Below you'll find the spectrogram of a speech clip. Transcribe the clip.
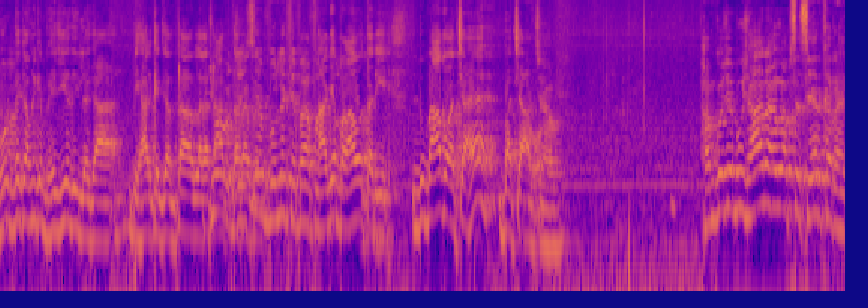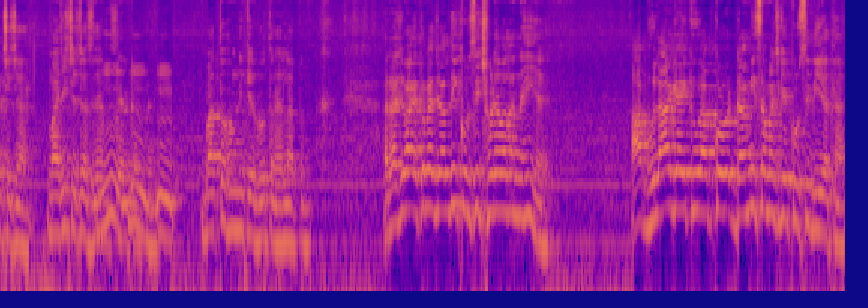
वोट दे के हमनी के भेजिए दी ले जा बिहार के जनता लगातार जैसे बोले के बाद आगे बढ़ाओ तरी डुबाव चाहे बचाओ। चाहो हमको जो बुझा रहा है वो आपसे शेयर कर रहे हैं चचा। माझी चचा से हम शेयर करते हैं। हम्म। बात तो हमने के होत रहेला अपन रजवा इतना जल्दी कुर्सी छोड़े वाला नहीं है। आप भुला गए कि वो आपको डमी समझ के कुर्सी दिया था।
